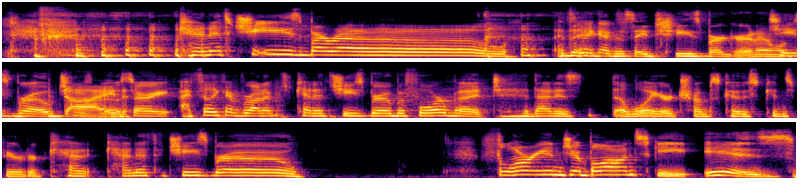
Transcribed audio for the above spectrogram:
Kenneth Cheeseborough. I I feel thought you were going to say cheeseburger and I Cheesebro, died. Cheesebro. Sorry, I feel like I've brought up Kenneth Chesebro before, but that is the lawyer, Trump's co-conspirator, Ken- Kenneth Chesebro. Florian Jablonski is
